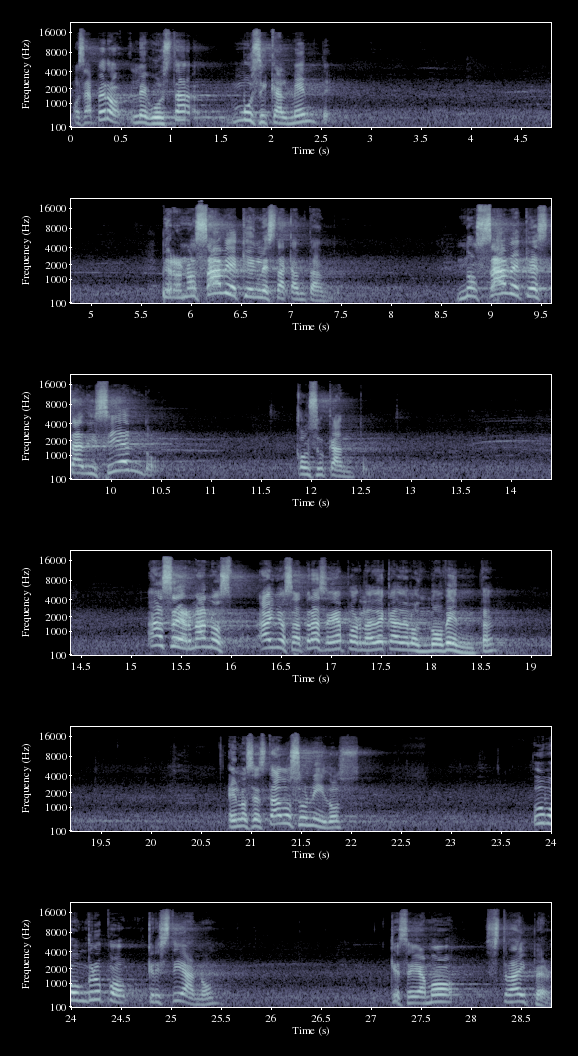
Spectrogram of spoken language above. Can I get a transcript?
O sea, pero le gusta musicalmente. Pero no sabe a quién le está cantando. No sabe qué está diciendo con su canto. Hace, hermanos, años atrás, allá por la década de los 90, en los Estados Unidos hubo un grupo cristiano que se llamó Striper.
